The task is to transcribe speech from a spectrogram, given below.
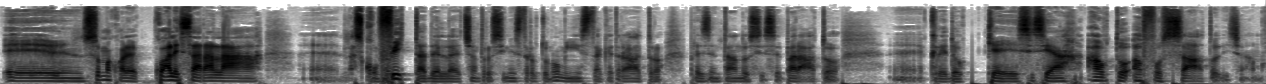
e, insomma quale, quale sarà la, eh, la sconfitta del centro-sinistra autonomista che tra l'altro presentandosi separato eh, credo che si sia autoaffossato diciamo.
